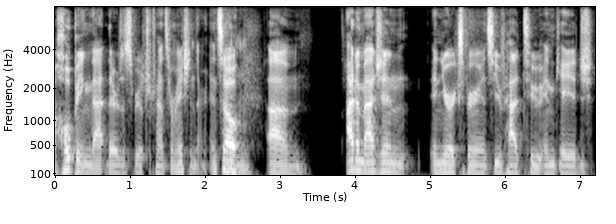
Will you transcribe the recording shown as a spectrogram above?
hoping that there's a spiritual transformation there. And so, Mhm. um, I'd imagine in your experience, you've had to engage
